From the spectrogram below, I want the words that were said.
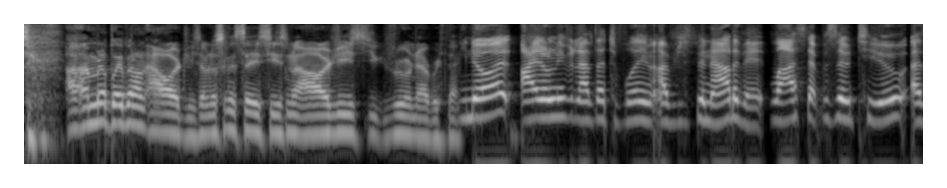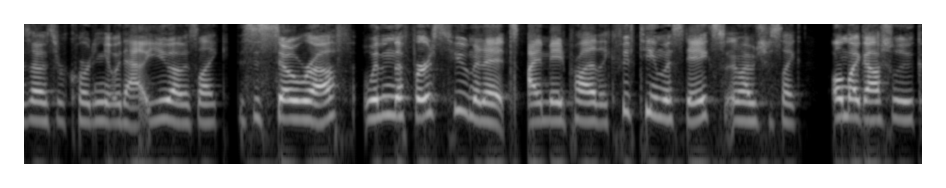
I'm gonna blame it on allergies. I'm just gonna say seasonal allergies. You ruin everything. You know what? I don't even have that to blame. I've just been out of it. Last episode too, as I was recording it without you, I was like, this is so rough. Within the first two minutes, I made probably like 15 mistakes, and I was just like, oh my gosh, Luke,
